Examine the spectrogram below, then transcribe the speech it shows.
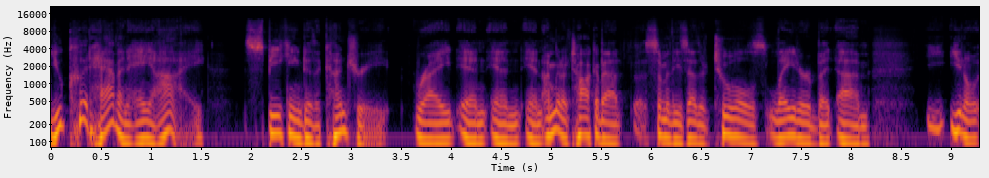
you could have an AI speaking to the country, right? And and and I'm going to talk about some of these other tools later, but. Um, you know,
